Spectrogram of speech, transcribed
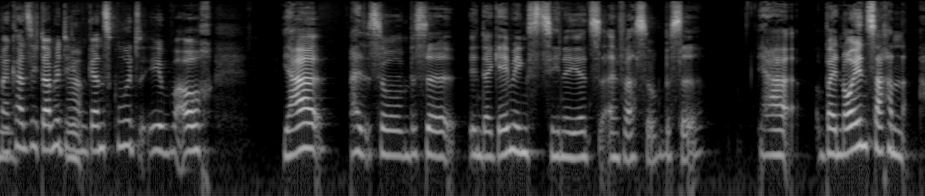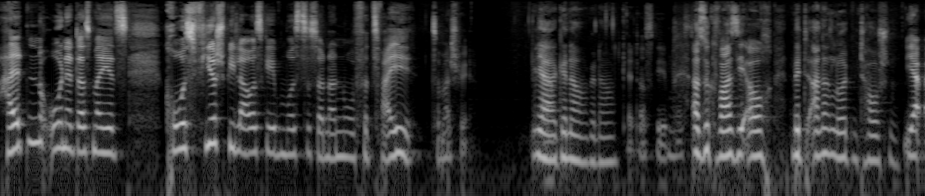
man kann sich damit Ja. eben ganz gut eben auch, ja, also ein bisschen in der Gaming-Szene jetzt einfach so ein bisschen, ja, bei neuen Sachen halten, ohne dass man jetzt groß vier Spiele ausgeben musste, sondern nur für zwei zum Beispiel Ja, genau, genau. Geld ausgeben musste. Also quasi auch mit anderen Leuten tauschen. Ja,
